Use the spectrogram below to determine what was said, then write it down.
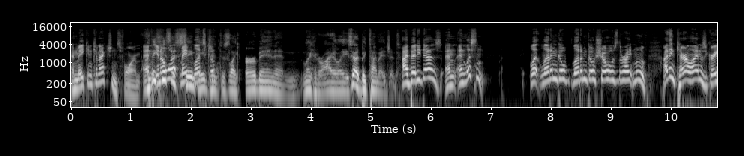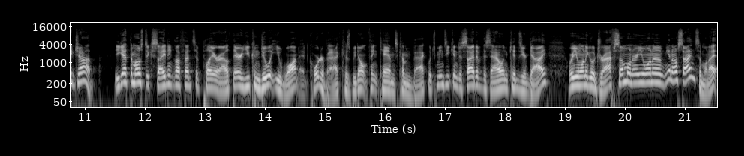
and making connections for him. And you know what? The same let's agent go. as like Urban and Lincoln Riley. He's got a big time agent. I bet he does. And and listen, let let him go. Let him go. Show it was the right move. I think Carolina's a great job. You get the most exciting offensive player out there. You can do what you want at quarterback because we don't think Cam's coming back, which means you can decide if this Allen kid's your guy, or you want to go draft someone, or you want to you know sign someone. I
